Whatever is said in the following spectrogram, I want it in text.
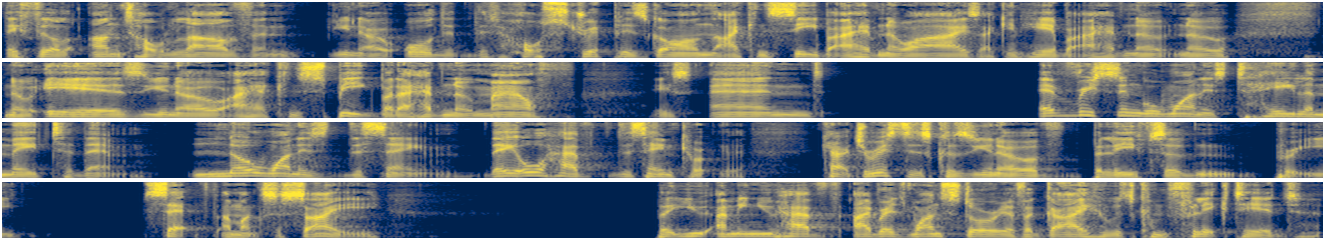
they feel untold love and you know all the, the whole strip is gone. I can see but i have no eyes. I can hear but i have no no no ears you know? I can speak but i have no mouth. Is and every single one is tailor made to them. No one is the same. They all have the same characteristics because you know of beliefs are pretty set amongst society but you i mean you have i read one story of a guy who was conflicted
